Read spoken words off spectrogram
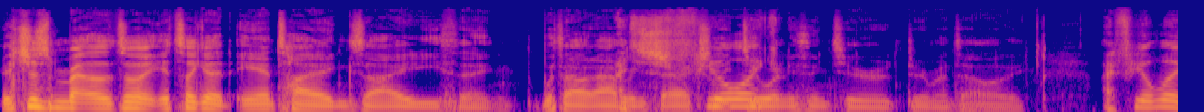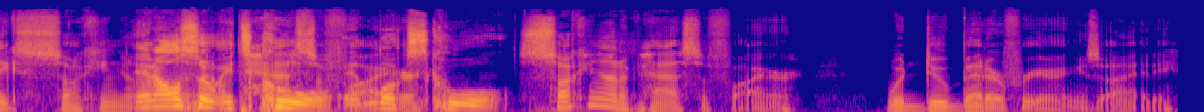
It's just it's like, it's like an anti-anxiety thing without having to feel actually do anything to your, to your mentality. I feel like sucking on And also, a it's cool. It pacifier- looks cool. Sucking on a pacifier would do better for your anxiety.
